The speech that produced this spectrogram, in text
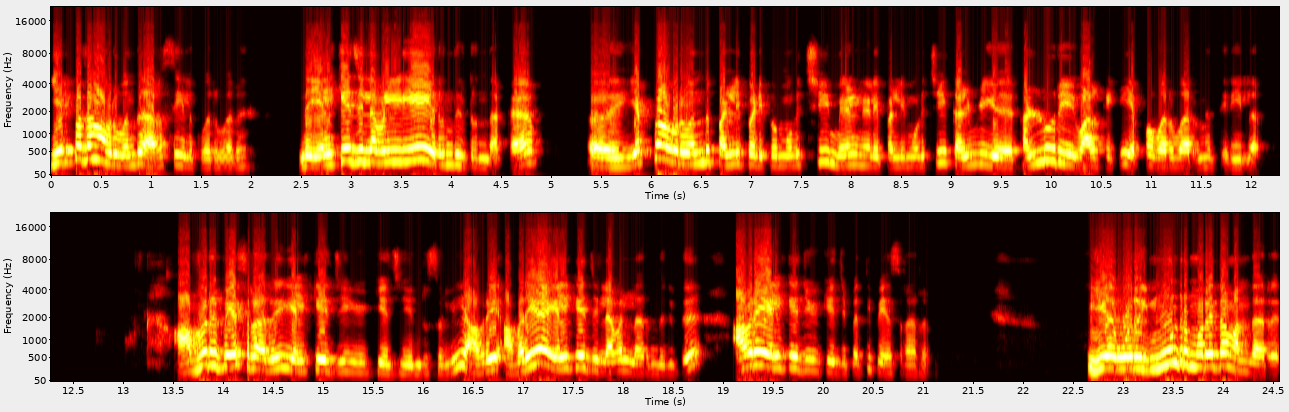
எப்பதான் அவர் வந்து அரசியலுக்கு வருவாரு? இந்த எல்கேஜி லெவல்லயே இருந்துட்டு இருந்தாக்க எப்ப அவர் வந்து பள்ளி படிப்பை முடிச்சு மேல்நிலை பள்ளி முடிச்சு கல்வி கல்லூரி வாழ்க்கைக்கு எப்ப வருவாருன்னு தெரியல. அவரு பேசுறாரு எல்கேஜி யூகேஜி என்று சொல்லி. அவரே அவரே எல்கேஜி லெவல்ல இருந்துகிட்டு அவரே எல்கேஜி யூகேஜி பத்தி பேசுறாரு. ஏ- ஒரு மூன்று முறை தான் வந்தாரு.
